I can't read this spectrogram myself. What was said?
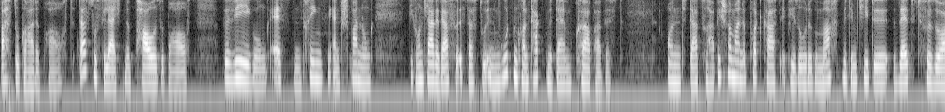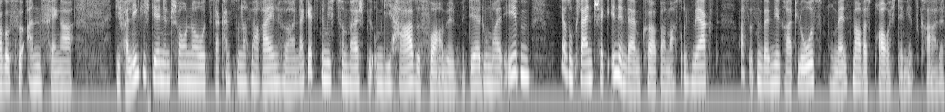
was du gerade brauchst, dass du vielleicht eine Pause brauchst, Bewegung, Essen, Trinken, Entspannung. Die Grundlage dafür ist, dass du in einem guten Kontakt mit deinem Körper bist. Und dazu habe ich schon mal eine Podcast-Episode gemacht mit dem Titel Selbstfürsorge für Anfänger. Die verlinke ich dir in den Show Notes, da kannst du noch mal reinhören. Da geht es nämlich zum Beispiel um die Hase-Formel, mit der du mal eben ja, so einen kleinen Check-in in deinem Körper machst und merkst, was ist denn bei mir gerade los? Moment mal, was brauche ich denn jetzt gerade?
